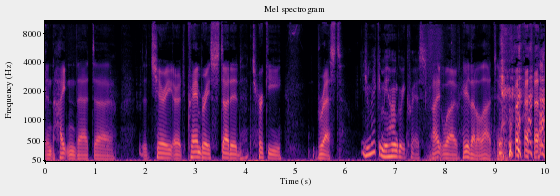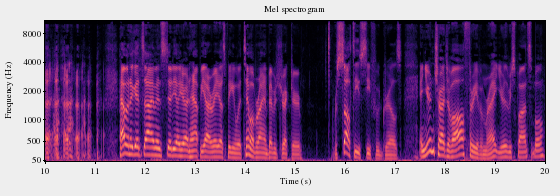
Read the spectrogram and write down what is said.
and heighten that uh, cherry or cranberry studded turkey breast. You're making me hungry, Chris. I well, I hear that a lot too. Having a good time in studio here on Happy Hour Radio, speaking with Tim O'Brien, beverage director for Salty's Seafood Grills, and you're in charge of all three of them, right? You're responsible.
